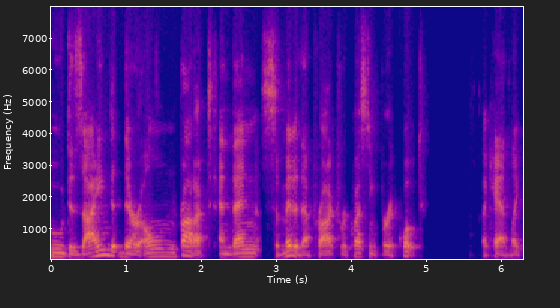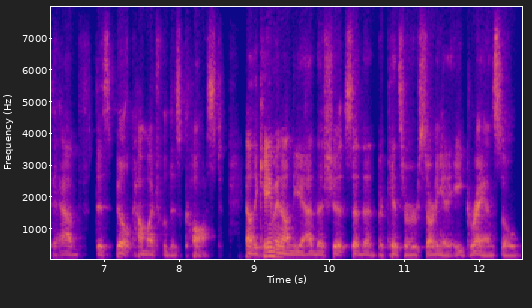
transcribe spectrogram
Who designed their own product and then submitted submitted that product requesting for a quote. Like, hey, I'd like to have this built. How much would this cost? Now they came in on the ad that said that their kits are starting at eight grand. So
